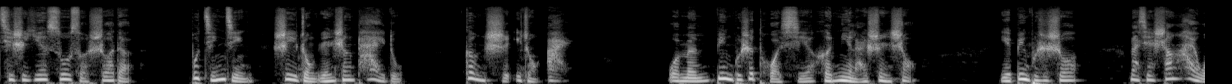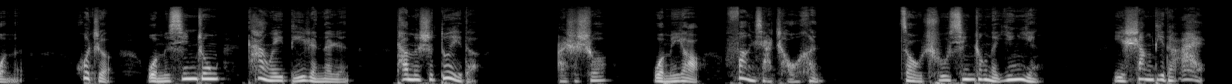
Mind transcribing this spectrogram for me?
其实，耶稣所说的不仅仅是一种人生态度。更是一种爱。我们并不是妥协和逆来顺受，也并不是说那些伤害我们或者我们心中看为敌人的人，他们是对的，而是说我们要放下仇恨，走出心中的阴影，以上帝的爱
